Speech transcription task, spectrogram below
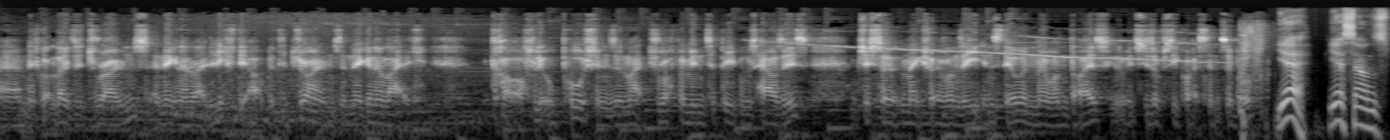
Um, they've got loads of drones, and they're going to like lift it up with the drones, and they're going to like cut off little portions and like drop them into people's houses, just so to make sure everyone's eating still and no one dies, which is obviously quite sensible. Yeah, yeah, sounds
